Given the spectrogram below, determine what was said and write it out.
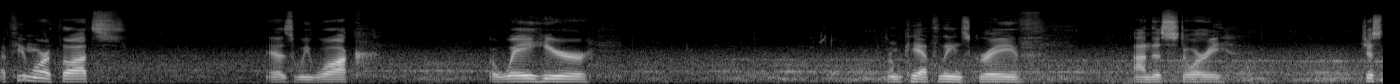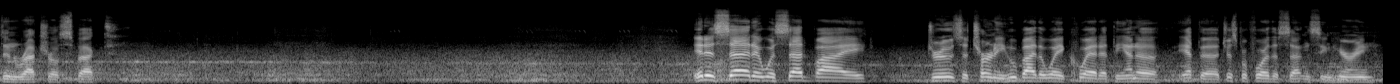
a few more thoughts as we walk away here from Kathleen's grave on this story, just in retrospect. It is said, it was said by Drew's attorney, who by the way quit at the end of at the just before the sentencing hearing,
